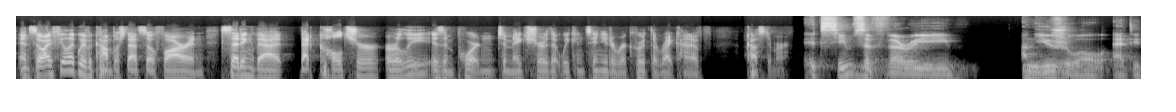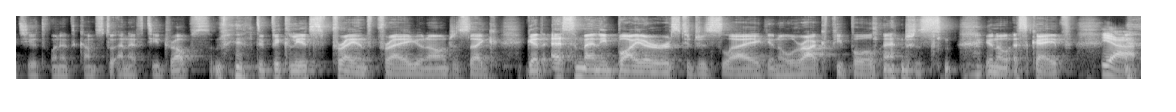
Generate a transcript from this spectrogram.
And so I feel like we've accomplished that so far and setting that that culture early is important to make sure that we continue to recruit the right kind of customer. It seems a very unusual attitude when it comes to NFT drops. Typically, it's spray and pray, you know, just like get as many buyers to just like you know rag people and just you know escape. Yeah,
